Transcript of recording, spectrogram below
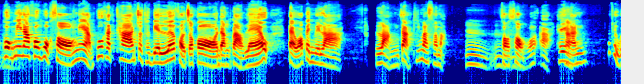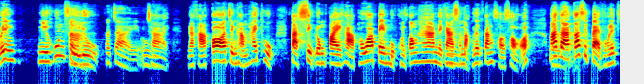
6 มีนาคม 62 เนี่ยผู้คัดค้านจดทะเบียนเลิกหอจกดังกล่าวแล้ว แต่ว่าเป็นเวลาหลังจากที่มาสมัครอืมอืมสสอะถ้าอย่างนั้นก็ถือว่ายังมีหุ้นสื่ออยู่เข้าใจอืมใช่ นะคะ ก็จึงทำให้ถูกตัดสิทธิ์ลงไปค่ะ เพราะว่าเป็นบุคคลต้องห้ามในการอืมสมัครเลือกตั้งสส มาตรา 98 วงเล็บ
